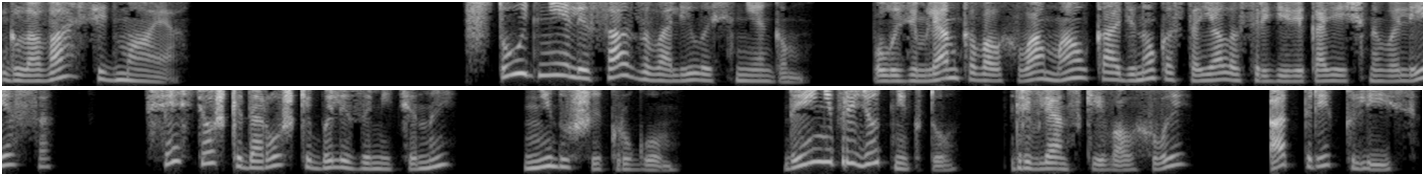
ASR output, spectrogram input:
Глава седьмая. В студне леса завалило снегом. Полуземлянка волхва Малка одиноко стояла среди вековечного леса. Все стежки дорожки были заметены, ни души кругом. Да и не придет никто. Древлянские волхвы отреклись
